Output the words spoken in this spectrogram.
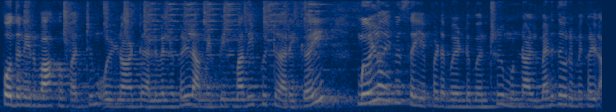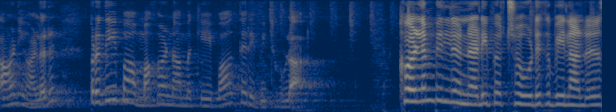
பொது நிர்வாகம் மற்றும் உள்நாட்டு அலுவலர்கள் அமைப்பின் மதிப்பீட்டு அறிக்கை மீளாய்வு செய்யப்பட வேண்டும் என்று முன்னாள் மனித உரிமைகள் ஆணையாளர் பிரதீபா மகாநாமகேவா தெரிவித்துள்ளார். கொழும்பில் நடைபெற்ற ஊடகவியலாளர்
